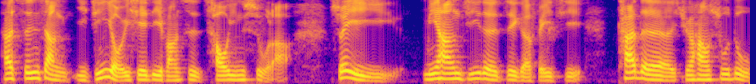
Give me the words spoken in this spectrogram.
它身上已经有一些地方是超音速了，所以民航机的这个飞机，它的巡航速度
